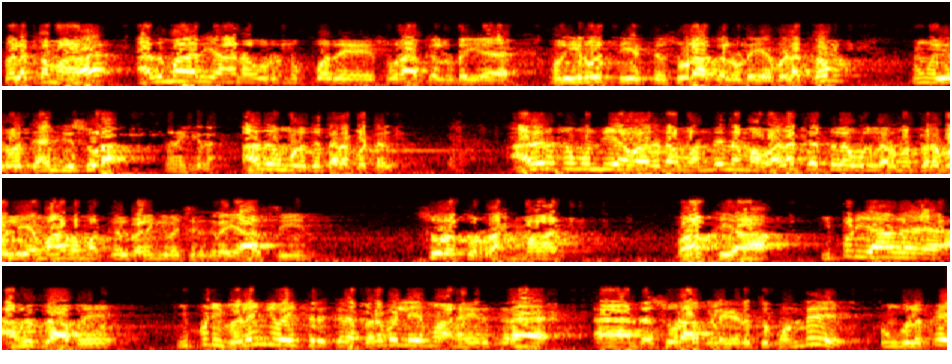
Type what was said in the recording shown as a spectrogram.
விளக்கமாக அது மாதிரியான ஒரு முப்பது சூறாக்களுடைய ஒரு இருபத்தி எட்டு சூறாக்களுடைய விளக்கம் உங்க இருபத்தி அஞ்சு சூறா நினைக்கிறேன். அது உங்களுக்கு தரப்பட்டது. அதற்கு முந்தைய வருடம் வந்து நம்ம வழக்கத்தில் உள்ள ரொம்ப பிரபல்யமாக மக்கள் விளங்கி வச்சிருக்கிற யாசின் சூரத்துர் ரஹ்மான் வாக்கியா இப்படியாக அஹசாபு இப்படி விளங்கி வைத்திருக்கிற பிரபல்யமாக இருக்கிற அந்த சூறாக்களை எடுத்துக்கொண்டு உங்களுக்கு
